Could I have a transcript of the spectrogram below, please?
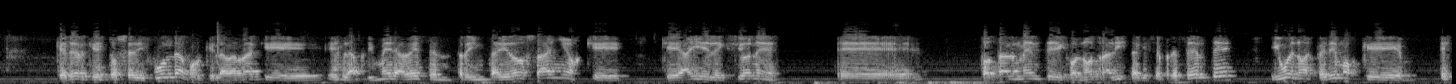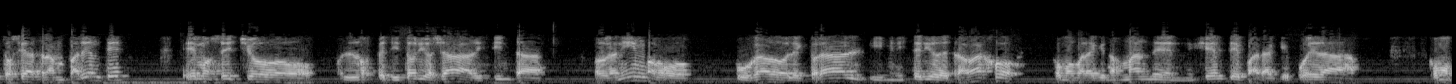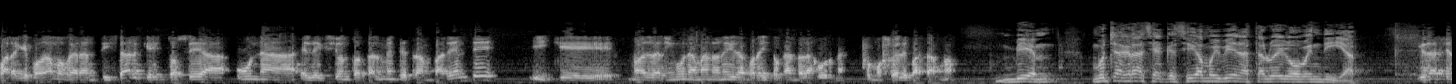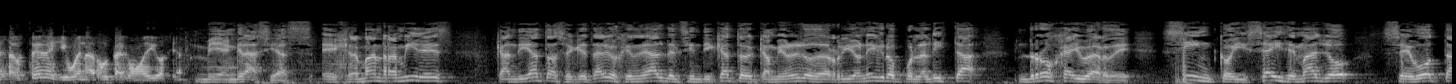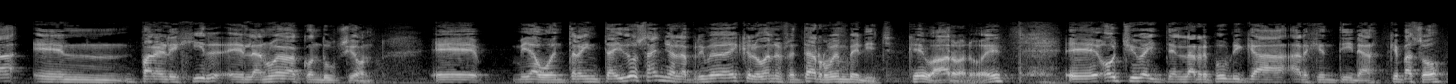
querer que esto se difunda porque la verdad que es la primera vez en 32 años que, que hay elecciones eh, totalmente con otra lista que se presente y bueno, esperemos que esto sea transparente. Hemos hecho los petitorios ya a distintos organismos, juzgado electoral y Ministerio de Trabajo, como para que nos manden gente para que pueda como para que podamos garantizar que esto sea una elección totalmente transparente y que no haya ninguna mano negra por ahí tocando las urnas, como suele pasar, ¿no? Bien, muchas gracias, que siga muy bien, hasta luego, buen día. Gracias a ustedes y buena ruta, como digo siempre. Bien, gracias. Eh, Germán Ramírez, candidato a secretario general del Sindicato de Camioneros de Río Negro por la lista roja y verde. 5 y 6 de mayo se vota en, para elegir eh, la nueva conducción. Eh, mira vos, en 32 años la primera vez que lo van a enfrentar Rubén Belich. Qué bárbaro, ¿eh? eh 8 y 20 en la República Argentina. ¿Qué pasó?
